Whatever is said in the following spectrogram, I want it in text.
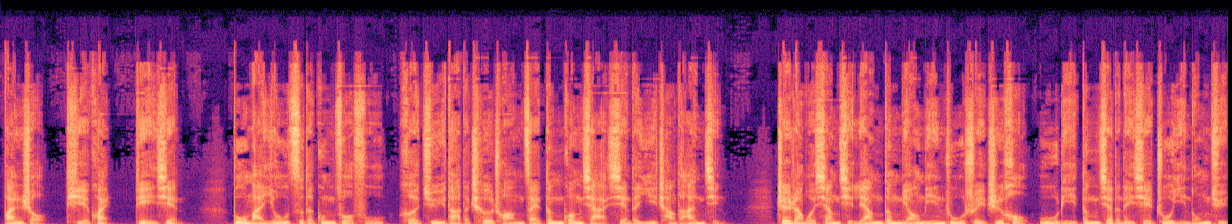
扳手、铁块、电线。布满油渍的工作服和巨大的车床在灯光下显得异常的安静，这让我想起梁灯苗民入睡之后屋里灯下的那些桌椅农具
